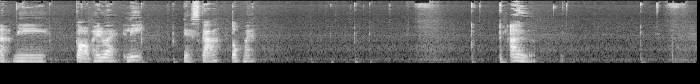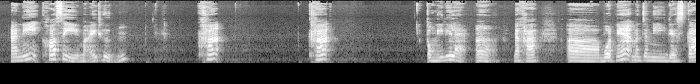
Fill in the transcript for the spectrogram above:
อะมีกรอบให้ด้วยลิเดสกาตกไหม เออ อันนี้ข้อ4หมายถึง คะคะ ตรงนี้นี่แหละ เออ นะคะบทเนี้ยมันจะมี d e s k a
